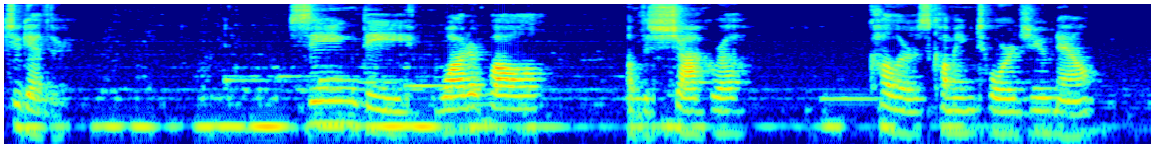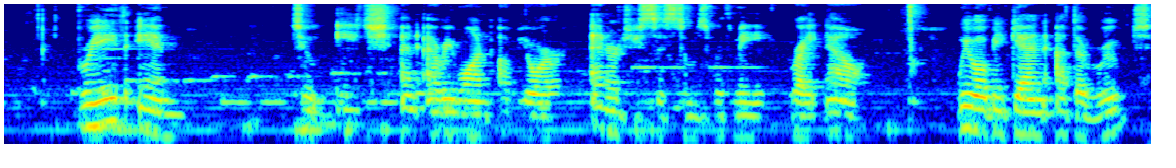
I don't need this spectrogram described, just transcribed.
together. Seeing the waterfall of the chakra colors coming towards you now. Breathe in to each and every one of your energy systems with me right now. We will begin at the root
